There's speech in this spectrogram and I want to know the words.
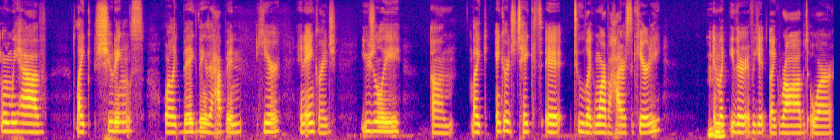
when we have like shootings or like big things that happen here in Anchorage, usually um, like Anchorage takes it to like more of a higher security. And like either if we get like robbed or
